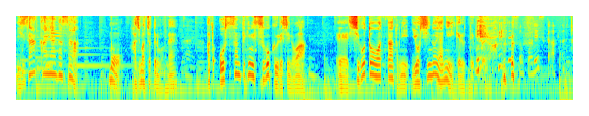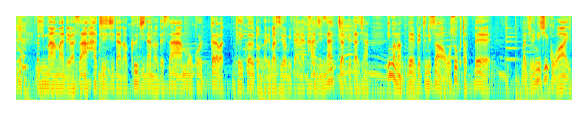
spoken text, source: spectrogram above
うん居酒屋がさもう始まっちゃってるもんね。はい。あとおっさん的にすごく嬉しいのは、うん。えー仕事終わった後に吉野家に行けるっていうことよ。そこですか？いや今まではさ8時だの9時だのでさもうこれからはテイクアウトになりますよみたいな感じになっちゃってたじゃん、あそうですよね今なんて別にさ遅くたって、うんまあ、12時以降は行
